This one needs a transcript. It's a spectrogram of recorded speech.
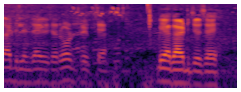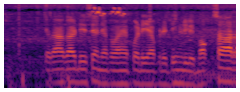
ગાડી લઈને જાય છે રોડ ટ્રીપ છે. બે ગાડીઓ છે. એક આ ગાડી છે ને એક પડી આપણી ઢીંગલી બોક્સર.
